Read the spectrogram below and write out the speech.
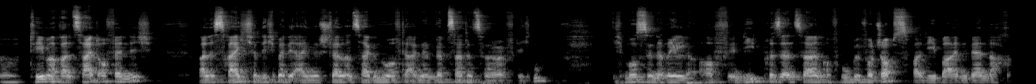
äh, Thema, weil zeitaufwendig, weil es reicht ja nicht mehr, die eigene Stellenanzeige nur auf der eigenen Webseite zu veröffentlichen. Ich muss in der Regel auf Indeed präsent sein, auf Google for Jobs, weil die beiden werden nach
